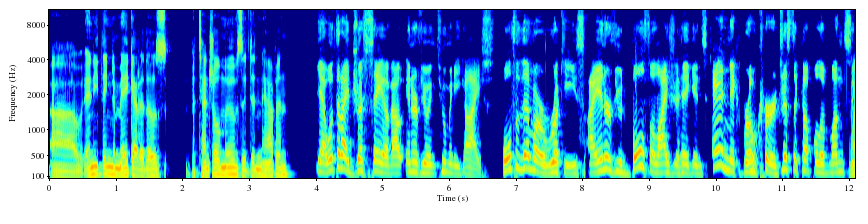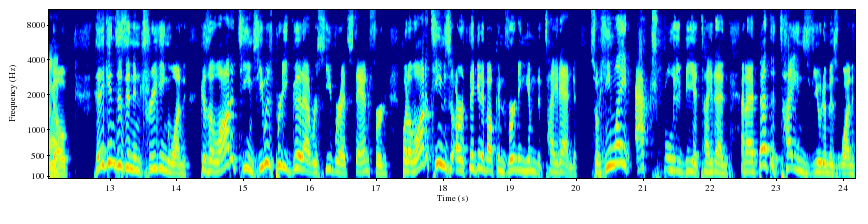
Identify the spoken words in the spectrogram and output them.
Uh, anything to make out of those potential moves that didn't happen? Yeah, what did I just say about interviewing too many guys? Both of them are rookies. I interviewed both Elijah Higgins and Nick Broeker just a couple of months Wow. ago. Higgins is an intriguing one because a lot of teams, he was pretty good at receiver at Stanford, but a lot of teams are thinking about converting him to tight end. So he might actually be a tight end. And I bet the Titans viewed him as one.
